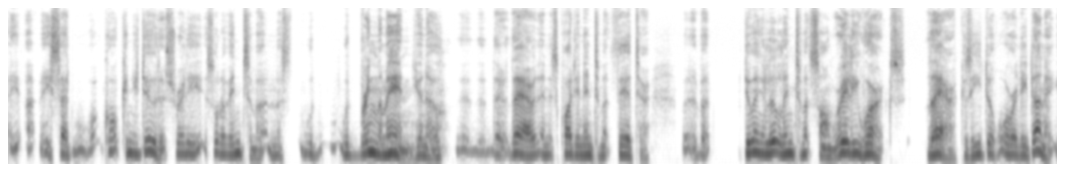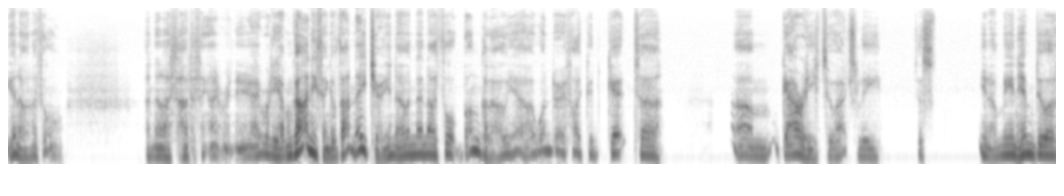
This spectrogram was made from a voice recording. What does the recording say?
he, he, said, what, "What can you do that's really sort of intimate and would would bring them in? You know, they're there and it's quite an intimate theatre, but, but doing a little intimate song really works there because he'd already done it. You know." And I thought. Oh, and then I started to think, I really, I really haven't got anything of that nature, you know. And then I thought, bungalow, yeah, I wonder if I could get uh, um, Gary to actually just, you know, me and him do a,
